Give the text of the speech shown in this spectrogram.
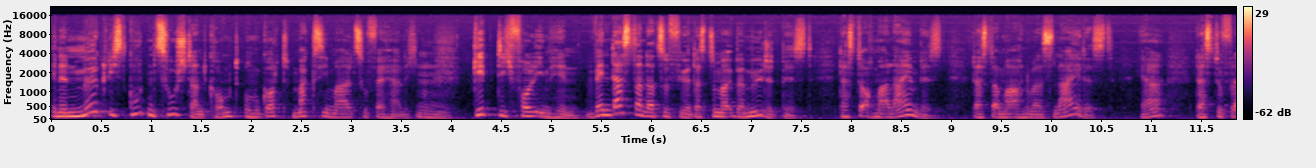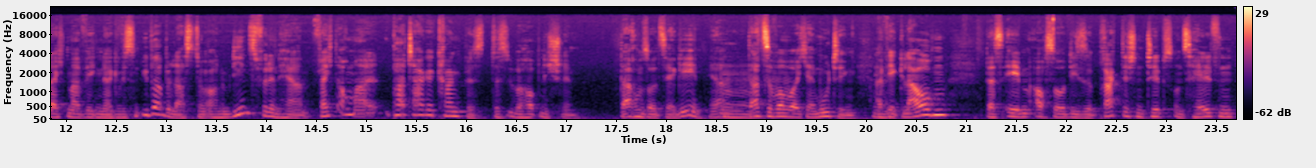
in einen möglichst guten Zustand kommt, um Gott maximal zu verherrlichen. Mhm. Gib dich voll ihm hin. Wenn das dann dazu führt, dass du mal übermüdet bist, dass du auch mal allein bist, dass du auch mal auch was leidest, ja, dass du vielleicht mal wegen einer gewissen Überbelastung, auch einem Dienst für den Herrn, vielleicht auch mal ein paar Tage krank bist, das ist überhaupt nicht schlimm. Darum soll es ja gehen. Ja? Mhm. Dazu wollen wir euch ermutigen. Mhm. Aber wir glauben, dass eben auch so diese praktischen Tipps uns helfen,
